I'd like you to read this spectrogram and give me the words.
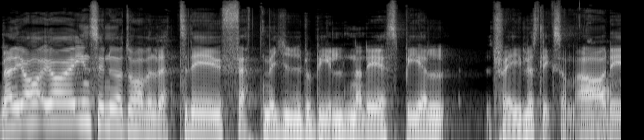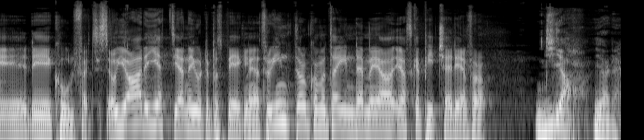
Men jag, jag inser nu att du har väl rätt. Det är ju fett med ljud och bild när det är speltrailers liksom. Ja, Ja. Det, det är cool faktiskt. Och jag hade jättegärna gjort det på spegeln. Jag tror inte de kommer ta in det, men jag, jag ska pitcha idén för dem. Ja, gör det.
